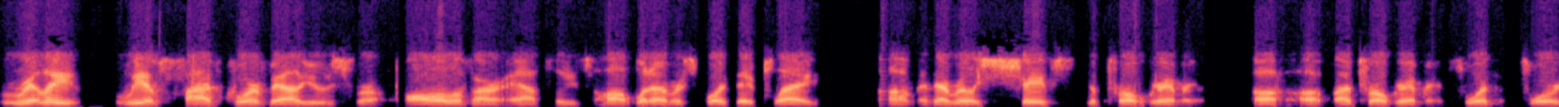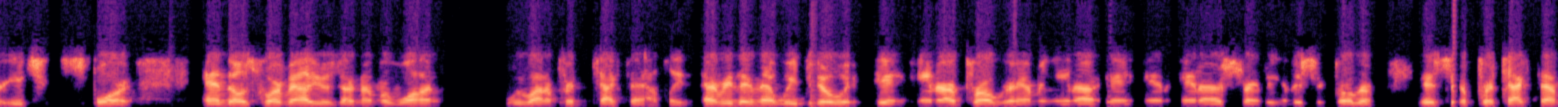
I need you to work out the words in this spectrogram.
really, we have five core values for all of our athletes, all whatever sport they play, um, and that really shapes the programming, uh, uh, my programming for for each sport. And those core values are number one, we want to protect the athlete. Everything that we do in, in our programming, in our in, in our strength and conditioning program, is to protect them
